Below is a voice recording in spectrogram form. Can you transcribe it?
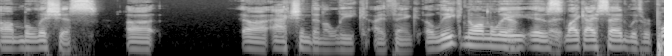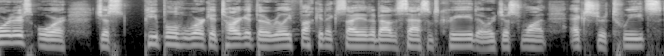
um, malicious uh, uh, action than a leak. I think a leak normally is right. like I said with reporters or just people who work at Target that are really fucking excited about Assassin's Creed or just want extra tweets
